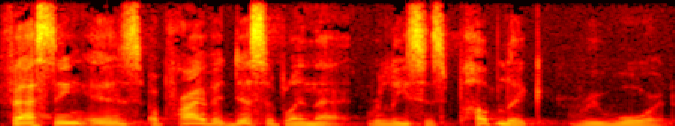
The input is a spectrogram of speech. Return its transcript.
Fasting is a private discipline that releases public reward.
